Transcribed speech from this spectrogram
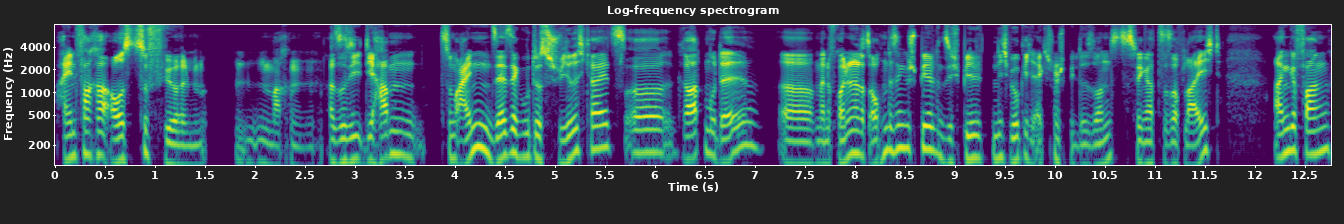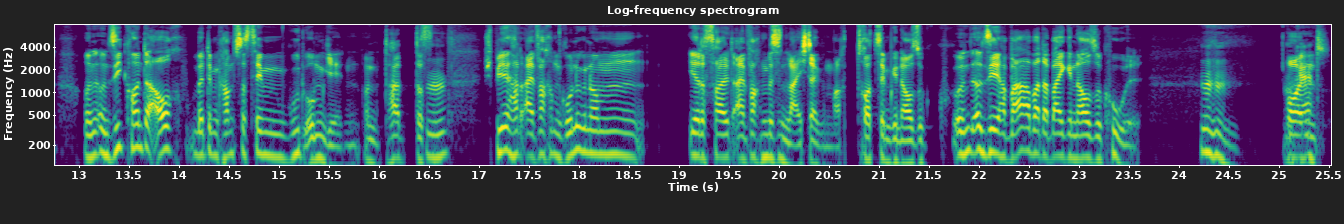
einfacher auszuführen machen. Also die, die haben zum einen ein sehr, sehr gutes Schwierigkeitsgradmodell. Äh, äh, meine Freundin hat das auch ein bisschen gespielt und sie spielt nicht wirklich Actionspiele sonst, deswegen hat sie das auf leicht angefangen. Und, und sie konnte auch mit dem Kampfsystem gut umgehen und hat das mhm. Spiel hat einfach im Grunde genommen ihr das halt einfach ein bisschen leichter gemacht. Trotzdem genauso und, und sie war aber dabei genauso cool. Mhm. Okay. Und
